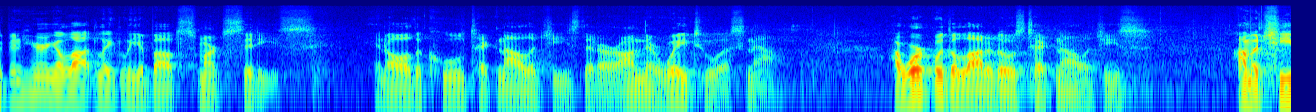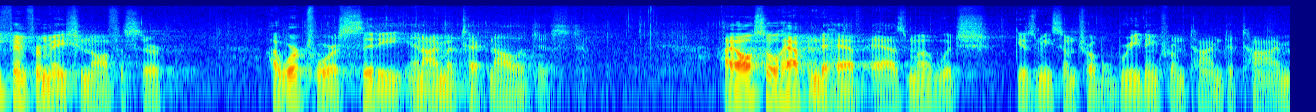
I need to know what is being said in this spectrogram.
We've been hearing a lot lately about smart cities and all the cool technologies that are on their way to us now. I work with a lot of those technologies. I'm a chief information officer. I work for a city and I'm a technologist. I also happen to have asthma, which gives me some trouble breathing from time to time.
